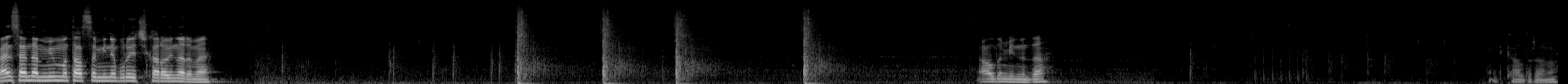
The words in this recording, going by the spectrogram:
Ben senden mühimmat alsam yine buraya çıkar oynarım ha. Aldım birini daha. Hadi kaldır onu.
